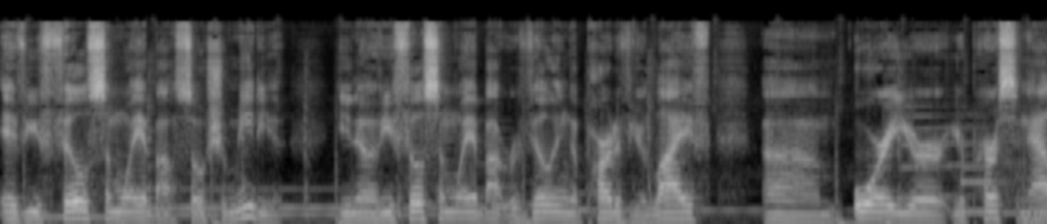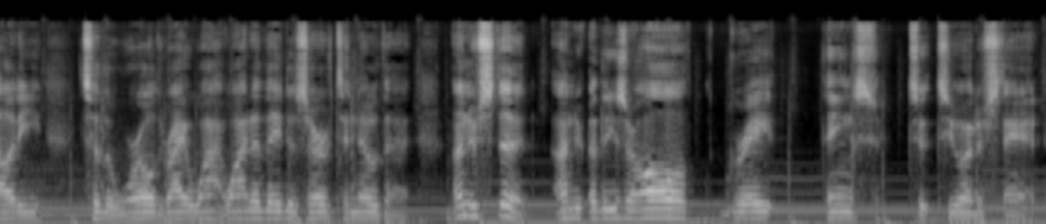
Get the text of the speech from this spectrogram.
if you feel some way about social media. You know, if you feel some way about revealing a part of your life um, or your your personality to the world, right? Why why do they deserve to know that? Understood. Under, these are all great things to, to understand.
